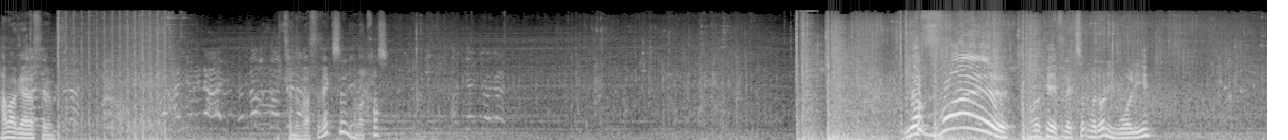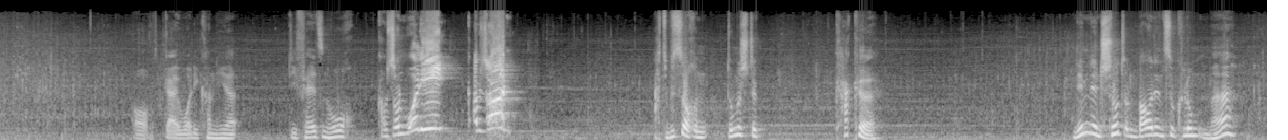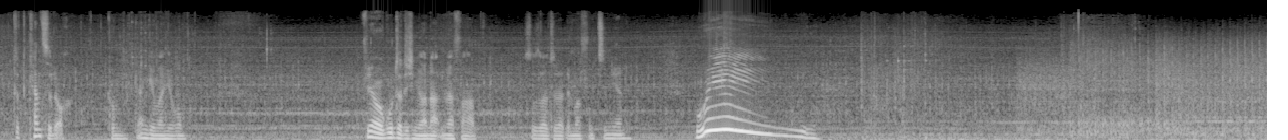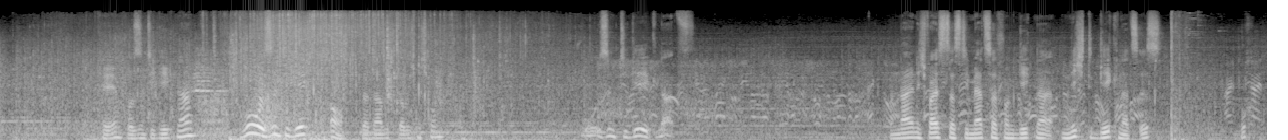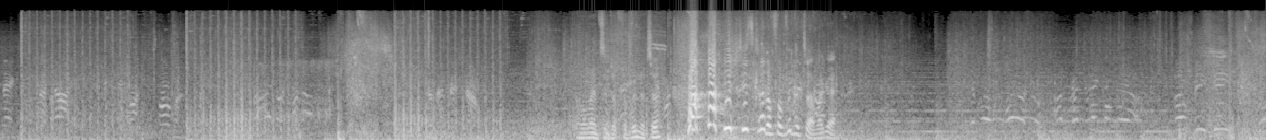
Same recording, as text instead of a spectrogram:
Hammergeiler Film. Ich kann eine Waffe wechseln? Hammer krass. Jawoll! Okay, vielleicht zocken wir doch nicht Wally. Oh, geil, Wally kann hier die Felsen hoch. Komm schon, Wally! Komm schon! Ach, du bist doch ein dummes Stück Kacke. Nimm den Schutt und bau den zu Klumpen, hä? Das kannst du doch. Komm, dann gehen wir hier rum. Finde aber gut, dass ich einen Granatenwerfer habe. So sollte das immer funktionieren. Hui! Okay, wo sind die Gegner? Wo sind die Gegner? Oh, da darf ich glaube ich nicht rum. Sind die Gegner? Oh nein, ich weiß, dass die Mehrzahl von Gegner nicht Gegners ist. Huch. Moment, sind das Verbündete? Hier steht gerade auf Verbündete, aber geil.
